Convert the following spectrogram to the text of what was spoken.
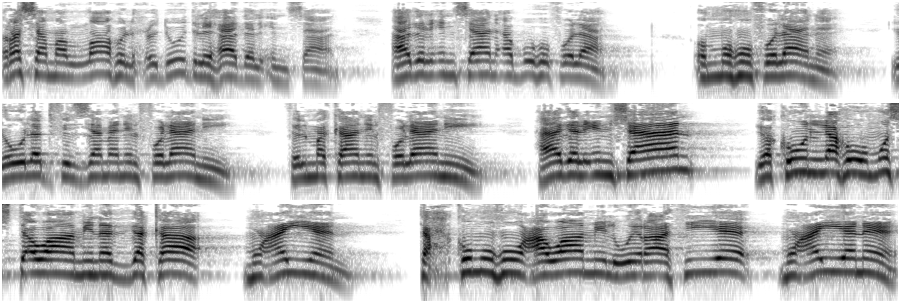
رسم الله الحدود لهذا الإنسان. هذا الإنسان أبوه فلان أمه فلانة يولد في الزمن الفلاني في المكان الفلاني. هذا الإنسان يكون له مستوى من الذكاء معين تحكمه عوامل وراثية معينة.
